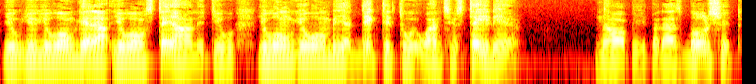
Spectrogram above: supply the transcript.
you you you won't get out. You won't stay on it. You you won't you won't be addicted to it once you stay there. No, people, that's bullshit.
